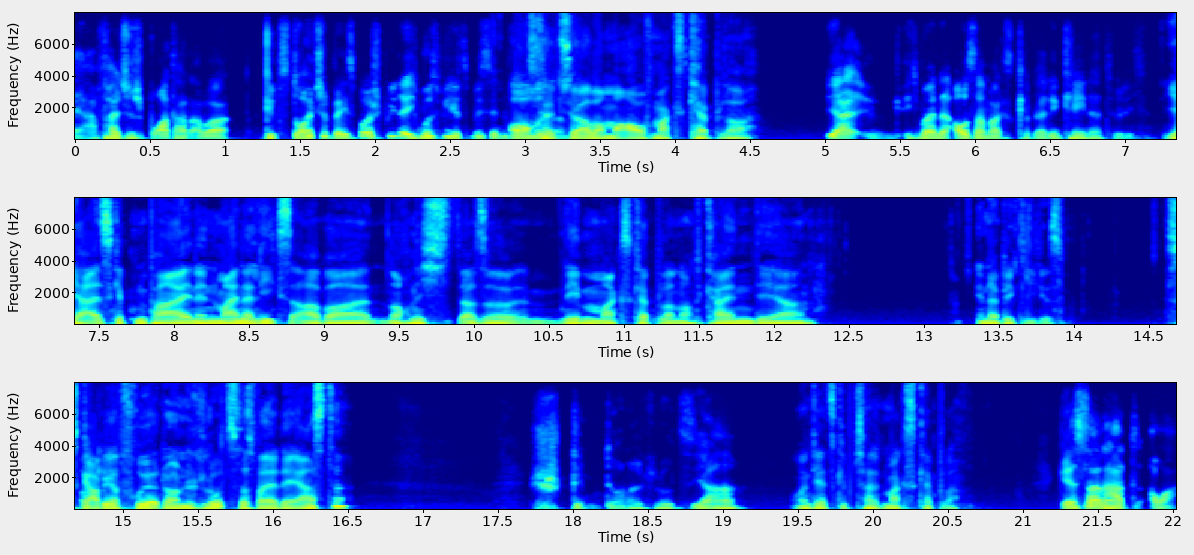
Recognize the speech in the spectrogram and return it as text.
Ja, falsche Sportart, aber gibt es deutsche Baseballspieler? Ich muss mich jetzt ein bisschen. Och, jetzt hör aber mal auf, Max Kepler. Ja, ich meine, außer Max Kepler, den kenne ich natürlich. Ja, es gibt ein paar in den Minor Leagues, aber noch nicht, also neben Max Kepler noch keinen, der in der Big League ist. Es gab okay. ja früher Donald Lutz, das war ja der erste. Stimmt, Donald Lutz, ja. Und jetzt gibt es halt Max Kepler. Gestern hat, aua,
